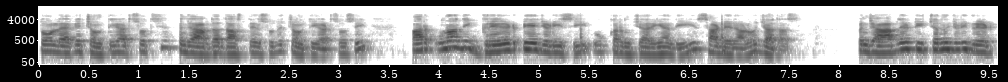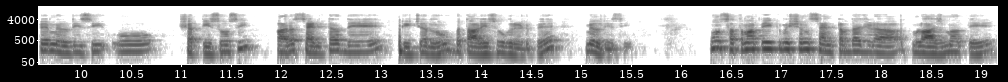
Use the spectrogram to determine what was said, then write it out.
ਤੋਂ ਲੈ ਕੇ 34800 ਸੀ ਪੰਜਾਬ ਦਾ 10300 ਤੇ 34800 ਸੀ ਪਰ ਉਹਨਾਂ ਦੀ ਗ੍ਰੇਡ ਪੇ ਜਿਹੜੀ ਸੀ, ਉਹ ਕਰਮਚਾਰੀਆਂ ਦੀ ਸਾਡੇ ਨਾਲੋਂ ਜ਼ਿਆਦਾ ਸੀ। ਪੰਜਾਬ ਦੇ ਟੀਚਰ ਨੂੰ ਜਿਹੜੀ ਗ੍ਰੇਡ ਪੇ ਮਿਲਦੀ ਸੀ, ਉਹ 3600 ਸੀ ਪਰ ਸੈਂਟਰ ਦੇ ਟੀਚਰ ਨੂੰ 4200 ਗ੍ਰੇਡ ਪੇ ਮਿਲਦੀ ਸੀ। ਹੁਣ ਸਤਵਾਂ ਪੇ ਕਮਿਸ਼ਨ ਸੈਂਟਰ ਦਾ ਜਿਹੜਾ ਮੁਲਾਜ਼ਮਾਂ ਤੇ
